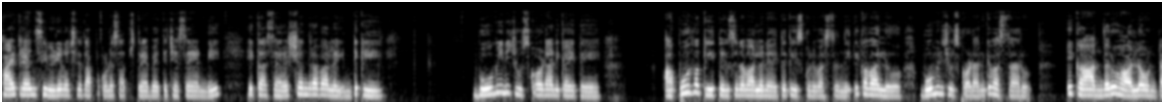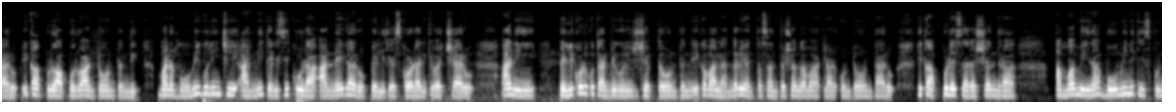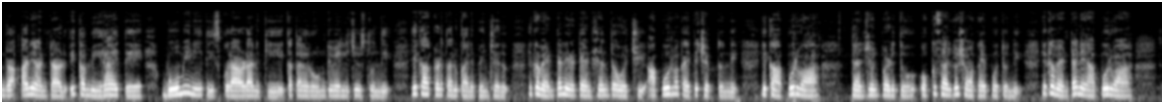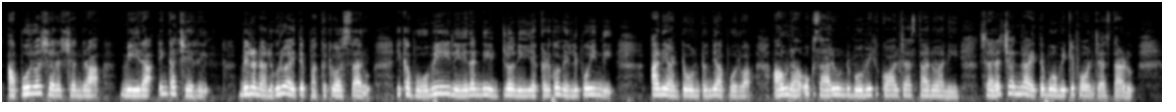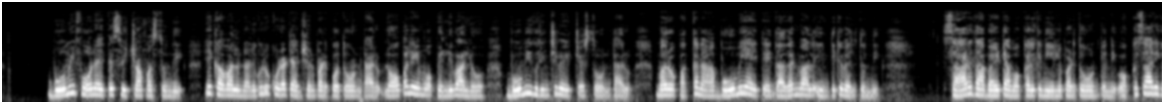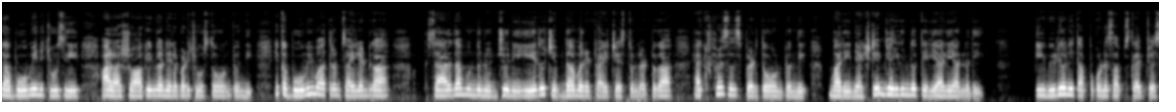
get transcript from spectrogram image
Hi friends ఈ video నచ్చితే తప్పకుండా సబ్స్క్రైబ్ అయితే చేసేయండి. ఇక శరత్ చంద్ర వాళ్ళ ఇంటికి భూమిని చూసుకోవడానికైతే అపూర్వకి తెలిసిన వాళ్ళని అయితే తీసుకుని వస్తుంది. ఇక వాళ్ళు భూమిని చూసుకోవడానికి వస్తారు. ఇక అందరూ హాల్లో ఉంటారు. ఇక అప్పుడు అపూర్వ అంటూ ఉంటుంది మన భూమి గురించి అన్నీ తెలిసి కూడా అన్నయ్య గారు పెళ్ళి చేసుకోవడానికి వచ్చారు అని పెళ్ళి కొడుకు తండ్రి గురించి చెప్తూ ఉంటుంది. ఇక వాళ్ళందరూ ఎంతో సంతోషంగా మాట్లాడుకుంటూ ఉంటారు. ఇక అప్పుడే శరశ్చంద్ర అమ్మ మీరా భూమిని తీసుకునిరా అని అంటాడు. ఇక మీరా అయితే భూమిని తీసుకురావడానికి ఇక తన రూమ్కి వెళ్ళి చూస్తుంది. ఇక అక్కడ తను కనిపించదు. ఇక వెంటనే టెన్షన్తో వచ్చి అపూర్వకైతే చెప్తుంది. ఇక అపూర్వ టెన్షన్ పడుతూ ఒక్కసారిగా షాక్ అయిపోతుంది. ఇక వెంటనే అపూర్వ అపూర్వ శరత్చంద్ర మీరా ఇంకా చెర్రీ వీళ్ళ నలుగురు అయితే పక్కకి వస్తారు. ఇక భూమి లేదండి ఇంట్లోని ఎక్కడికో వెళ్ళిపోయింది. అని అంటూ ఉంటుంది అపూర్వ. అవునా? ఒకసారి ఉండి భూమికి కాల్ చేస్తాను అని. శరత్ చంద్ర అయితే భూమికి ఫోన్ చేస్తాడు. భూమి ఫోన్ అయితే స్విచ్ ఆఫ్ వస్తుంది. ఇక వాళ్ళు నలుగురు కూడా టెన్షన్ పడిపోతూ ఉంటారు. లోపలేమో పెళ్ళి వాళ్ళు భూమి గురించి వెయిట్ చేస్తూ ఉంటారు. మరో పక్కన భూమి అయితే గగన్ వాళ్ళ ఇంటికి వెళ్తుంది. శారద బయట మొక్కలకి నీళ్ళు పడుతూ ఉంటుంది. ఒక్కసారిగా భూమిని చూసి అలా షాకింగ్గా నిలబడి చూస్తూ ఉంటుంది. ఇక భూమి మాత్రం సైలెంట్గా శారదా శారద ముందు నుంచుని ఏదో చెప్దామని ట్రై చేస్తున్నట్టుగా ఎక్స్ప్రెషన్స్ పెడుతూ ఉంటుంది. మరి నెక్స్ట్ ఏం జరిగిందో తెలియాలి అన్నది ఈ వీడియోని తప్పకుండా సబ్స్క్రైబ్ చేసుకోండి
